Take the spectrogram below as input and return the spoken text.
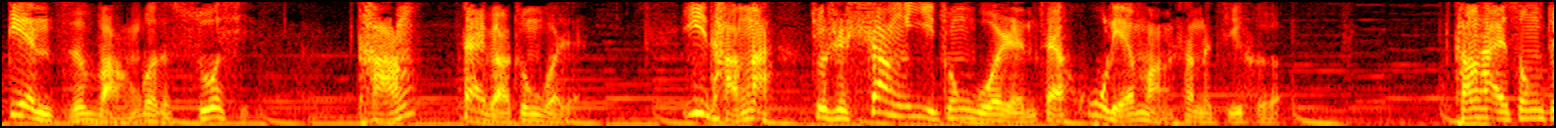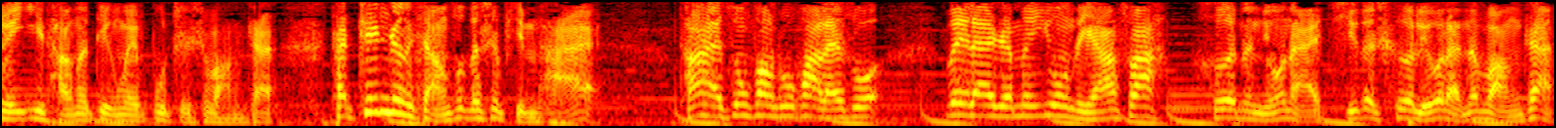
电子网络的缩写，堂代表中国人，易堂啊就是上亿中国人在互联网上的集合。唐海松对易堂的定位不只是网站，他真正想做的是品牌。唐海松放出话来说，未来人们用的牙刷、喝的牛奶、骑的车、浏览的网站，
